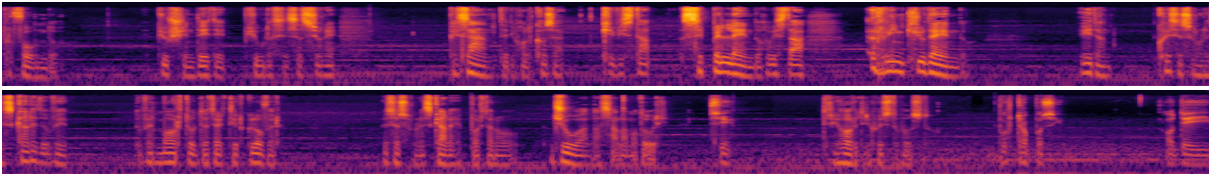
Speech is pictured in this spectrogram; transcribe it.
profondo. Più scendete, più la sensazione pesante di qualcosa che vi sta seppellendo, che vi sta rinchiudendo. Aidan queste sono le scale dove, dove è morto il detective Glover. Queste sono le scale che portano giù alla sala motori. Sì, Ti ricordi di questo posto? purtroppo sì. Ho dei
